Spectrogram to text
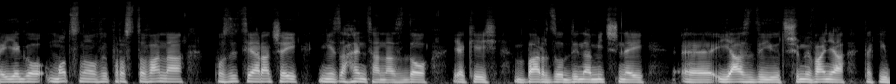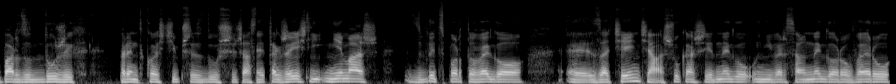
jego mocno wyprostowana pozycja raczej nie zachęca nas do jakiejś bardzo dynamicznej e, jazdy i utrzymywania takich bardzo dużych prędkości przez dłuższy czas. Także jeśli nie masz zbyt sportowego e, zacięcia, szukasz jednego uniwersalnego roweru,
